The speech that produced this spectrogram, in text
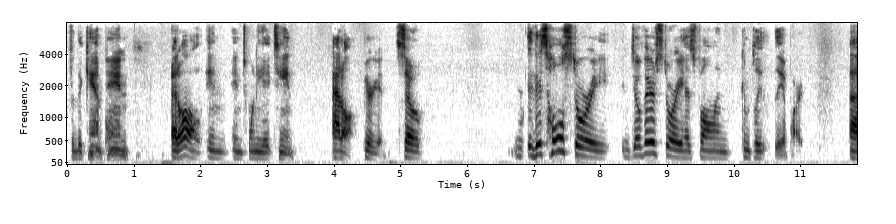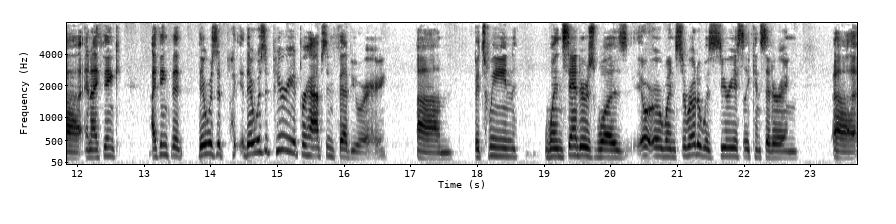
for the campaign at all in, in 2018 at all period. So this whole story Dovere's story has fallen completely apart. Uh, and i think i think that there was a there was a period perhaps in february um, between when Sanders was, or, or when Sirota was seriously considering uh,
